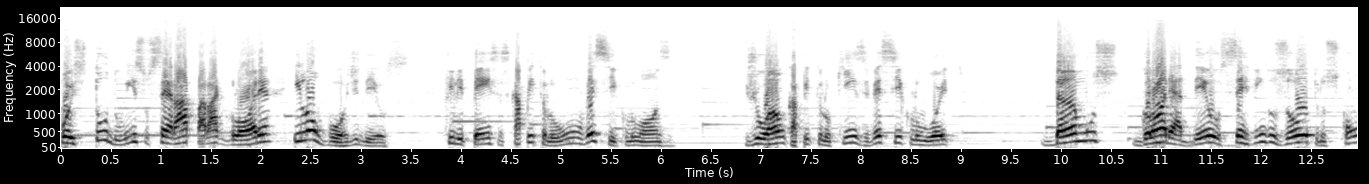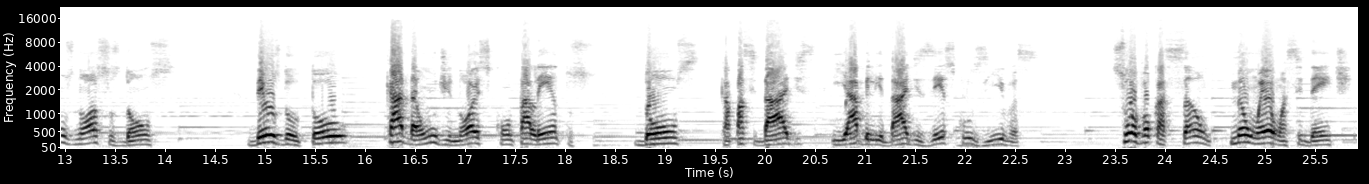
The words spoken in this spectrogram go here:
pois tudo isso será para a glória e louvor de Deus. Filipenses capítulo 1, versículo 11. João capítulo 15, versículo 8. Damos glória a Deus servindo os outros com os nossos dons. Deus doutou cada um de nós com talentos, dons, capacidades e habilidades exclusivas. Sua vocação não é um acidente.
